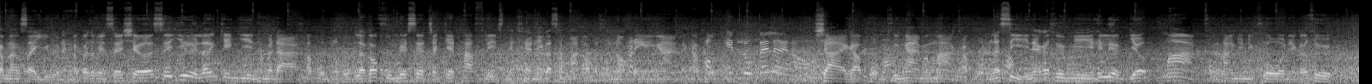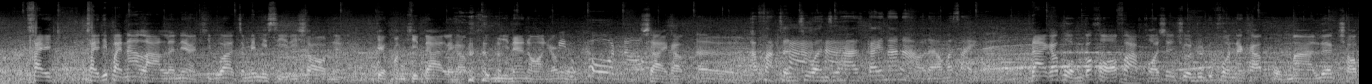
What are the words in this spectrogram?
กำลังใส่อยู่นะครับก็จะเป็นเสื้อเชิ้ตเสื้อยืดแล้วกางเกงยีนธรรมดาครับผมแล้วก็คลุมด้วยเสื้อแจ็คเก็ตผ้าฟลีซเนี่ยแค่นี้ก็สามารถออกมาข้างนอกได้ง่ายๆนะครับขผองมคิดลุกได้เลยเนาะใช่ครับผมคือง่ายมากๆครับผมและสีเนี่ยก็คือมีให้เลือกเยอะมากของทางยูนิโคลเนี่ยก็คือใครใครที่ไปหน้าร้านแล้วเนี่ยคิดว่าจะไม่มีสีที่ชอบเนี่ยเปลี่ยนความคิดได้เลยครับคือมีแน่นอนครับมีผทุมกโทนเนาะ ใช่ครับ เอออะฝากเชิญชวนสิคะใกล้หน้าหนาวแล้วมาใส่กันได้ครับผมก็ขอฝากขอเชิญชวนทุกๆคนนะครับผมมาเลือกช็อป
